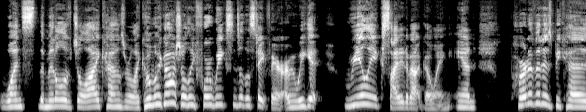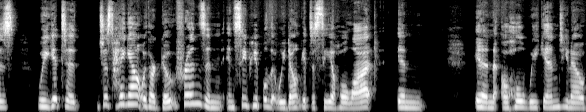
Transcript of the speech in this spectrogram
Once the middle of July comes, we're like, oh my gosh, only four weeks until the state fair. I mean, we get really excited about going. And part of it is because we get to just hang out with our goat friends and, and see people that we don't get to see a whole lot in in a whole weekend. You know,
